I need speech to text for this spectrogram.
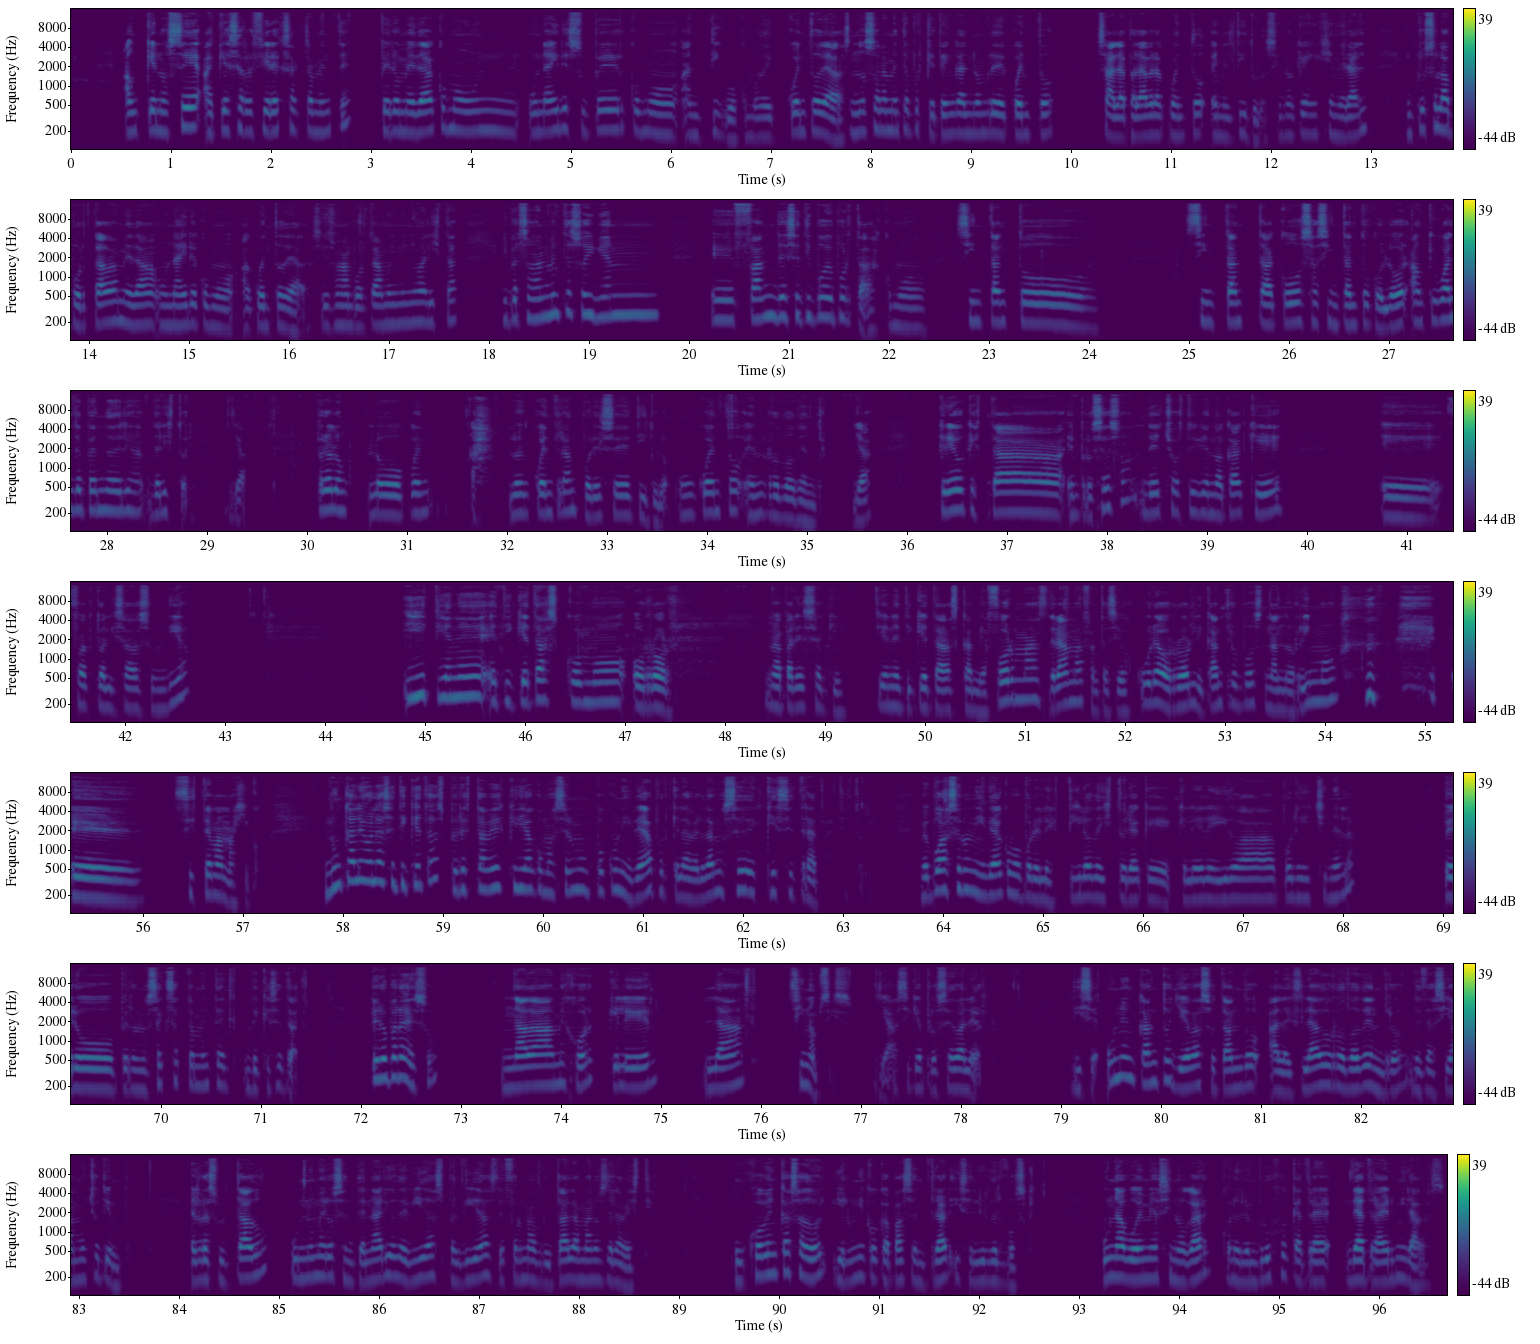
aunque no sé a qué se refiere exactamente, pero me da como un, un aire súper como antiguo, como de cuento de hadas, no solamente porque tenga el nombre de cuento o sea, la palabra cuento en el título, sino que en general, incluso la portada me da un aire como a cuento de hadas. Y es una portada muy minimalista y personalmente soy bien eh, fan de ese tipo de portadas, como sin tanto sin tanta cosa, sin tanto color, aunque igual depende de la, de la historia, ya. Pero lo, lo, ah, lo encuentran por ese título, un cuento en rododendro, ya. Creo que está en proceso, de hecho estoy viendo acá que eh, fue actualizado hace un día. Y tiene etiquetas como horror, me aparece aquí. Tiene etiquetas cambiaformas, drama, fantasía oscura, horror, licántropos, nanorritmo, eh, sistema mágico. Nunca leo las etiquetas, pero esta vez quería como hacerme un poco una idea porque la verdad no sé de qué se trata esta historia. Me puedo hacer una idea como por el estilo de historia que, que le he leído a Poli Chinela, pero, pero no sé exactamente de qué se trata. Pero para eso, nada mejor que leer la sinopsis. Ya, así que procedo a leerlo. Dice, un encanto lleva azotando al aislado rododendro desde hacía mucho tiempo. El resultado, un número centenario de vidas perdidas de forma brutal a manos de la bestia. Un joven cazador y el único capaz de entrar y salir del bosque. Una bohemia sin hogar con el embrujo de atraer miradas.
